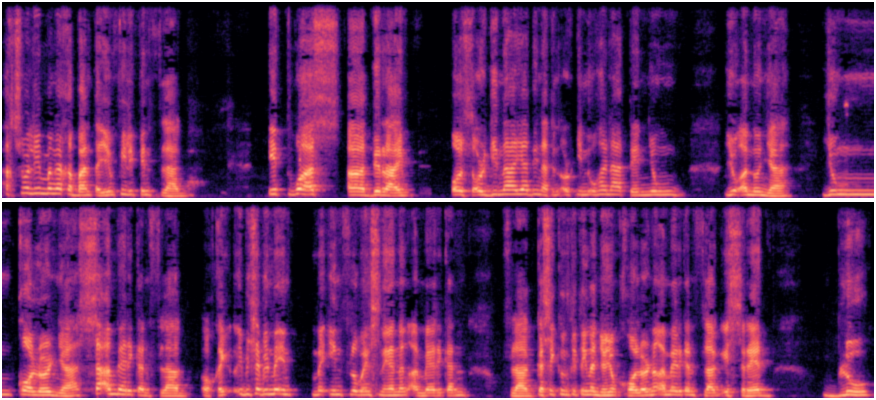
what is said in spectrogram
Actually, mga kabantay, yung Philippine flag, it was uh, derived also, or ginaya din natin, or kinuha natin yung, yung ano niya, yung color niya sa American flag. Okay? Ibig sabihin, may, may influence na yan ng American flag. Kasi kung titingnan nyo, yung color ng American flag is red, blue,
